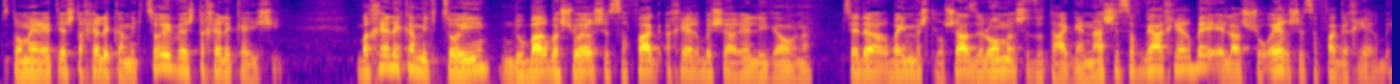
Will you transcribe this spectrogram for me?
זאת אומרת, יש את החלק המקצועי ויש את החלק האישי. בחלק המקצועי, מדובר בשוער שספג הכי הרבה שערי ליגה העונה. בסדר, 43, זה לא אומר שזאת ההגנה שספגה הכי הרבה, אלא השוער שספג הכי הרבה.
